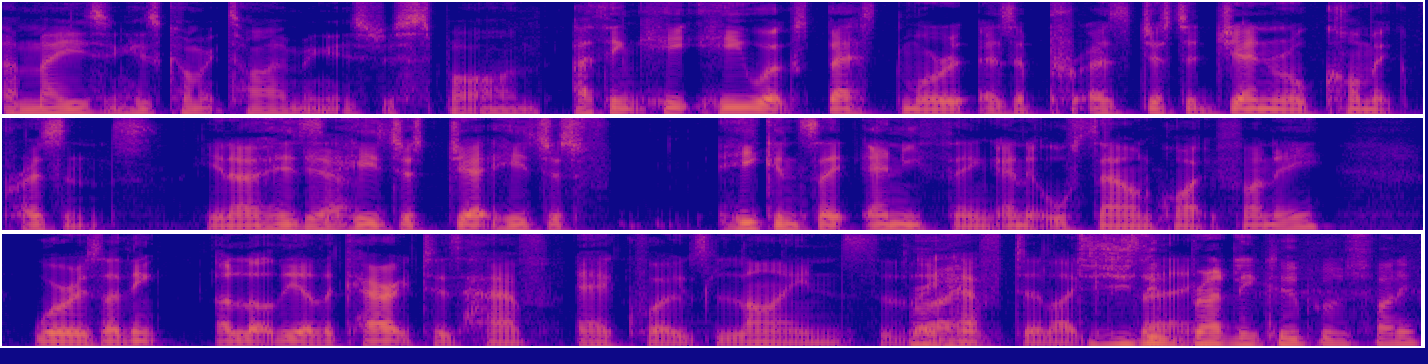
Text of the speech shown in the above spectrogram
amazing. His comic timing is just spot on. I think he, he works best more as a as just a general comic presence. You know, his Yeah. he's just he's just he can say anything and it will sound quite funny. Whereas I think a lot of the other characters have air quotes lines that they Right. have to like. Did you say. think Bradley Cooper was funny?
